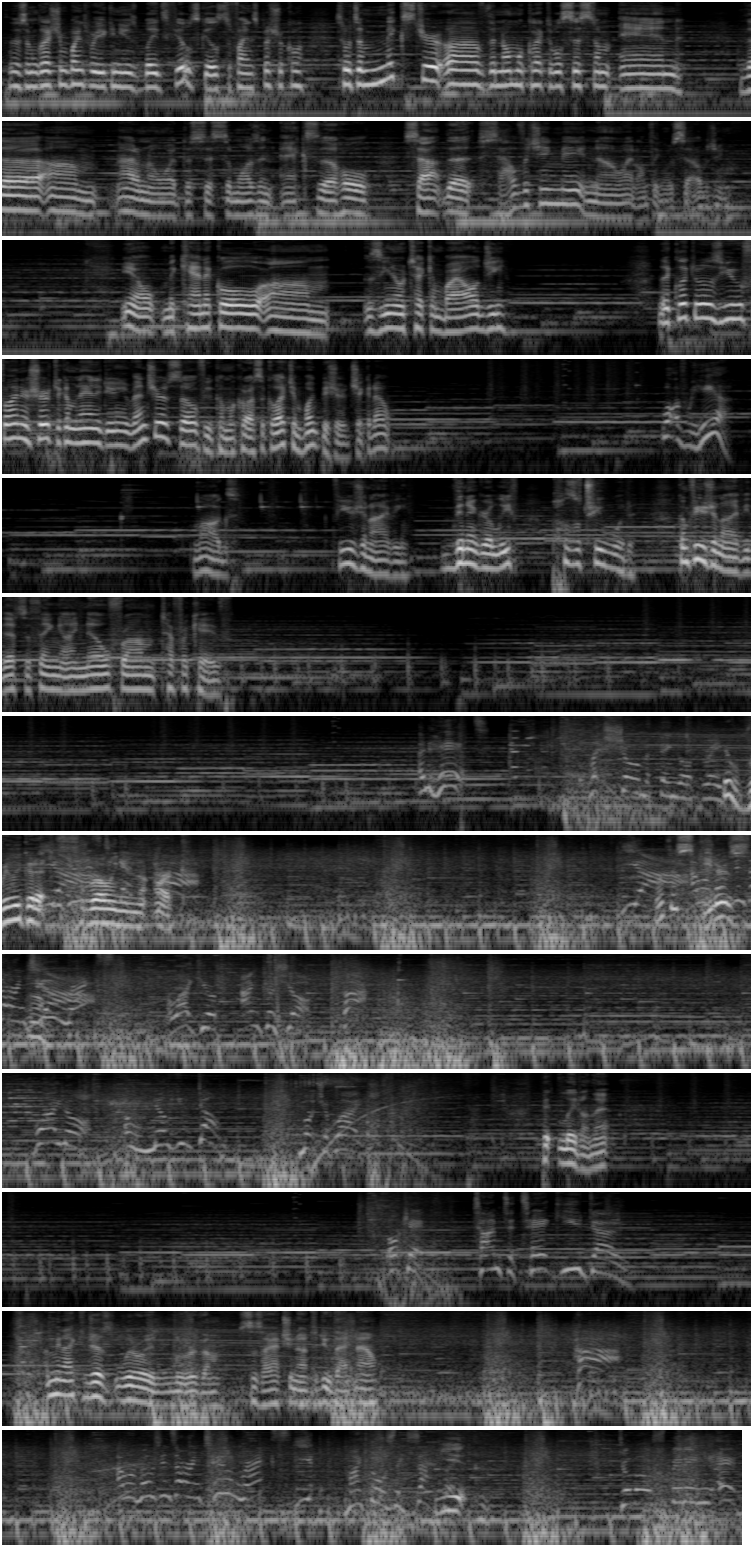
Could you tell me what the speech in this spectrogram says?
There's some collection points where you can use Blade's field skills to find special So it's a mixture of the normal collectible system and the, um, I don't know what the system was in X. The whole, sal- the salvaging maybe? No, I don't think it was salvaging you know, mechanical, um, xenotech, and biology. The collectibles you find are sure to come in handy during your adventures, so if you come across a collection point, be sure to check it out. What have we here? Logs. Fusion ivy. Vinegar leaf. Puzzle tree wood. Confusion ivy, that's the thing I know from Tephra Cave. You're really good at throwing in an arc. Yeah. What the Our skeeters? motions are in Oh. I like your anchor shot. Ha! Why not? Oh, no, you don't. Much obliged. Bit late on that. Okay, time to take you down. I mean, I can just literally lure them, since I actually know how to do that now. Ha! Our emotions are in tune, Rex. Yeah. My thoughts exactly. Yeah. Double spinning edge.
